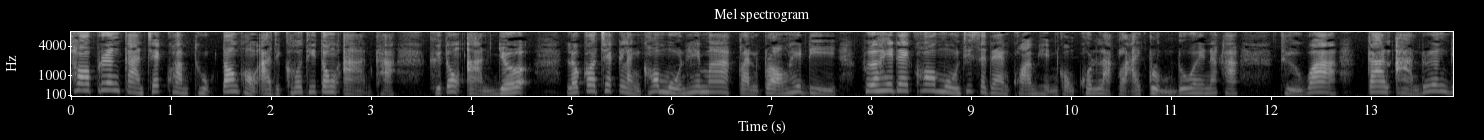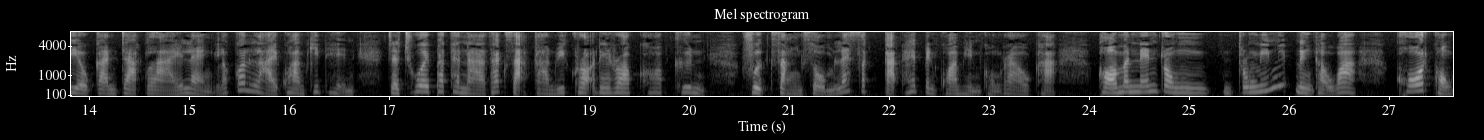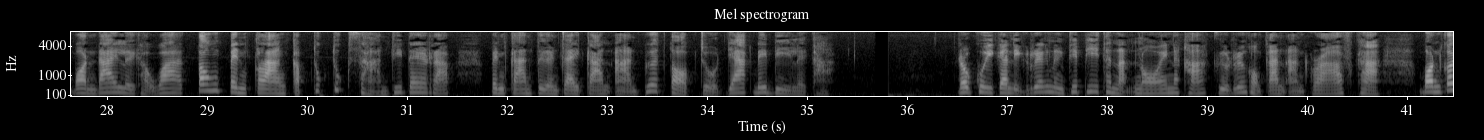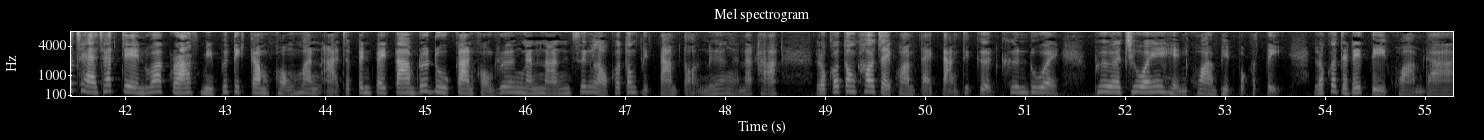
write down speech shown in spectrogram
ชอบเรื่องการเช็คความถูกต้องของอาร์ติเคิลที่ต้องอ่านค่ะ คือต้องอ่านเยอะ แล้วก็เช็คแหล่งข้อมูลให้มากกลั่นกรองให้ดี เพื่อให้ได้ข้อมูลที่แสดงความเห็นของคนหลากหลายกลุ่มด้วยนะคะ ถือว่าการอ่านเรื่องเดียวกันจากหลายแหล่ง แล้วก็หลายความคิดเห็น จะช่วยพัฒนาทักษะการวิเคราะห์ได้รอบคอบขึ้น ฝึกสั่งสมและสกัดให้เป็นความเห็นของเราค่ะ ขอมันเน้นตรงตรงนี้นิดหนึ่งค่ะว่า โค้ดของบอลได้เลยค่ะว่า ต้องเป็นกลางกับทุกๆสารที่ได้รับ เป็นการเตือนใจการอ่านเพื่อตอบโจทย์ยากได้ดีเลยค่ะ เราคุยกันอีกเรื่องหนึ่งที่พี่ถนัดน้อยนะคะ คือเรื่องของการอ่านกราฟค่ะ บอลก็แชร์ชัดเจนว่ากราฟมีพฤติกรรมของมันอาจจะเป็นไปตามฤดูกาลของเรื่องนั้นๆ ซึ่งเราก็ต้องติดตามต่อเนื่องนะคะ แล้วก็ต้องเข้าใจความแตกต่างที่เกิดขึ้นด้วย เพื่อช่วยให้เห็นความผิดปกติ แล้วก็จะได้ตีความได้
